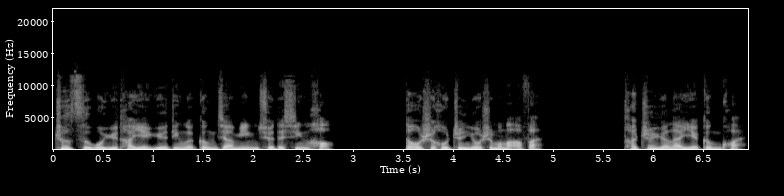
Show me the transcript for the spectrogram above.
这次我与他也约定了更加明确的信号，到时候真有什么麻烦，他支援来也更快，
